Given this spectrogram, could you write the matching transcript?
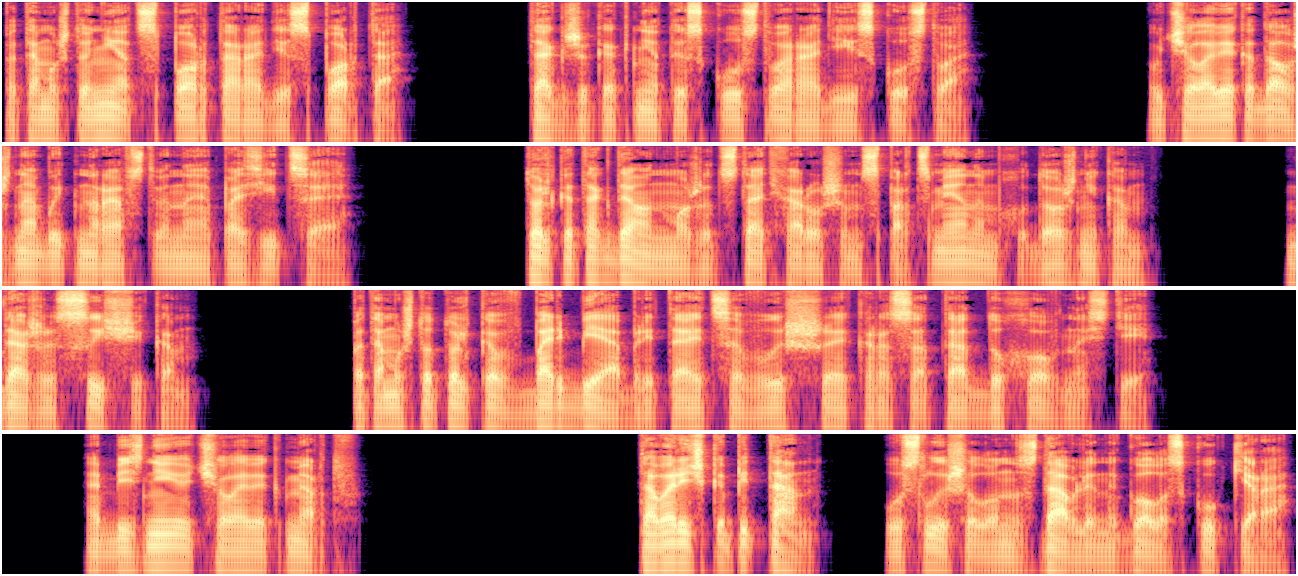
Потому что нет спорта ради спорта. Так же, как нет искусства ради искусства. У человека должна быть нравственная позиция. Только тогда он может стать хорошим спортсменом, художником, даже сыщиком потому что только в борьбе обретается высшая красота духовности. А без нее человек мертв. «Товарищ капитан!» — услышал он сдавленный голос Кукера.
